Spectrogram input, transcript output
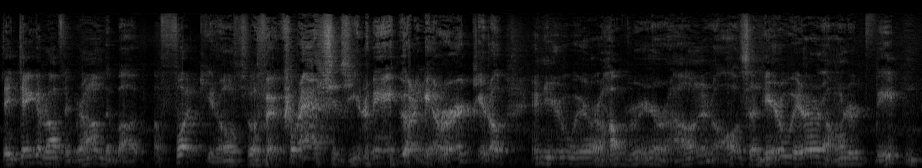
they take it off the ground about a foot, you know, so if it crashes, you know, ain't gonna get hurt, you know. And here we are hovering around and all of a sudden here we are at hundred feet and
